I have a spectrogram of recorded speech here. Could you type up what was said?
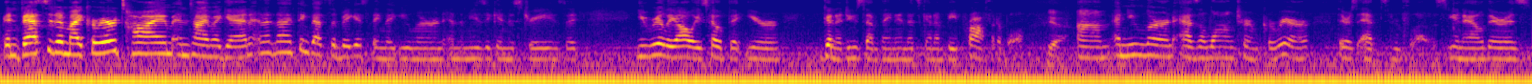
invested in my career time and time again. And I think that's the biggest thing that you learn in the music industry is that you really always hope that you're going to do something and it's going to be profitable. Yeah. Um, and you learn as a long term career, there's ebbs and flows. You know, there is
